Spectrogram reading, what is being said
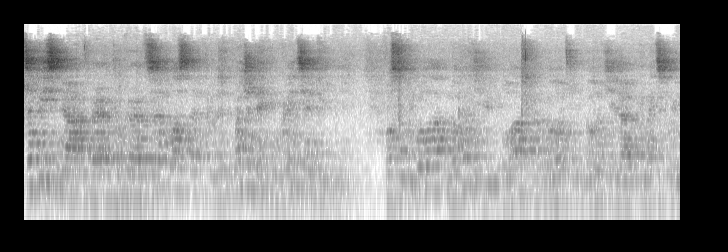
Ця пісня, е, е, це власне, бачите, українці бідні. В основі була мелодія, була мелодія, німецької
